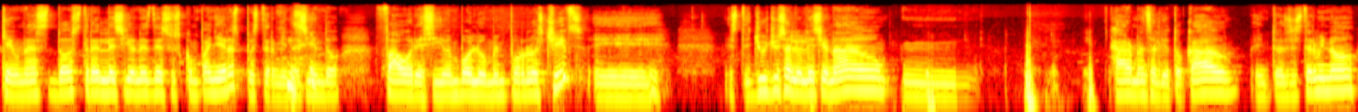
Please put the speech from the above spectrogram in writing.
que unas dos, tres lesiones de sus compañeras, pues termina siendo favorecido en volumen por los Chiefs. Eh, este Juju salió lesionado, mm, Harman salió tocado, entonces terminó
